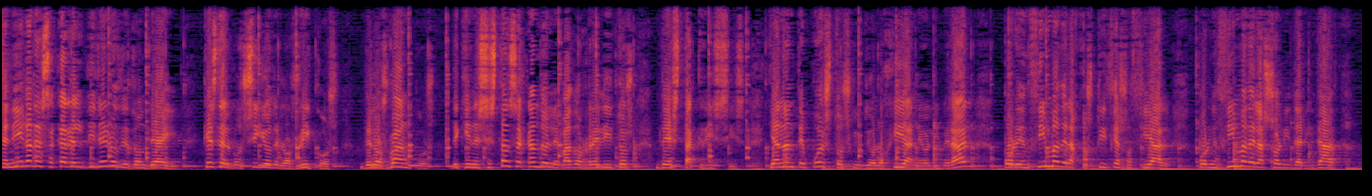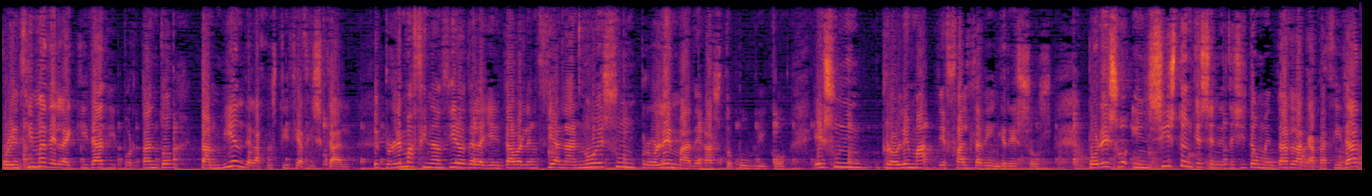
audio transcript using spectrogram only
Se niegan a sacar el dinero de donde hay, que es del bolsillo de los ricos, de los bancos, de quienes están sacando elevados réditos de esta crisis y han antepuesto su ideología neoliberal por encima de la justicia social, por encima de la solidaridad, por encima de la equidad y, por tanto, también de la justicia fiscal. El problema financiero de la Generalitat Valenciana no es un problema de gasto público, es un problema de falta de ingresos. Por eso insisto en que se necesita aumentar la capacidad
